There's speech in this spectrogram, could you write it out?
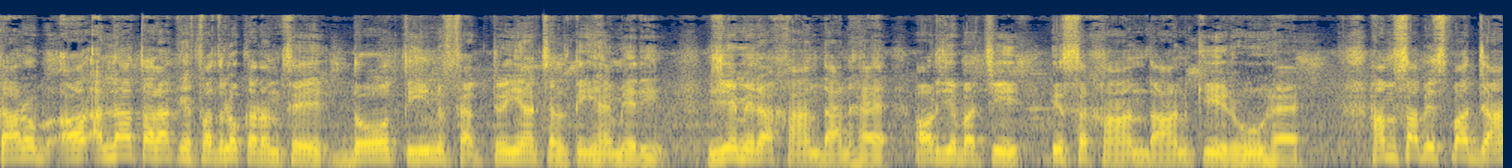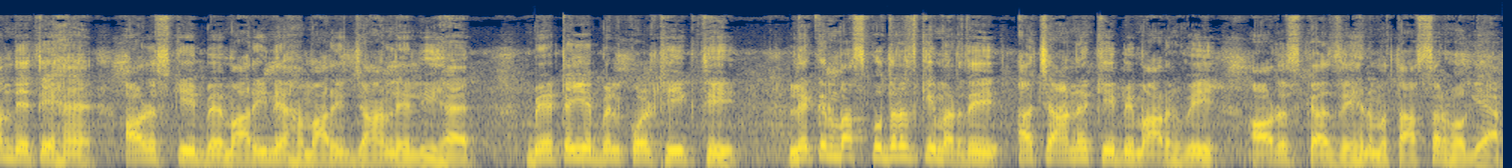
कारो और अल्लाह ताला के फजलो करम से दो तीन फैक्ट्रियाँ चलती हैं मेरी। ये मेरा ख़ानदान है और ये बच्ची इस ख़ानदान की रूह है। हम सब इस पर जान देते हैं और इसकी बीमारी ने हमारी जान ले ली है। बेटे, ये बिल्कुल ठीक थी, लेकिन बस कुदरत की मर्ज़ी, अचानक ही बीमार हुई और इसका जहन मुतासर हो गया।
